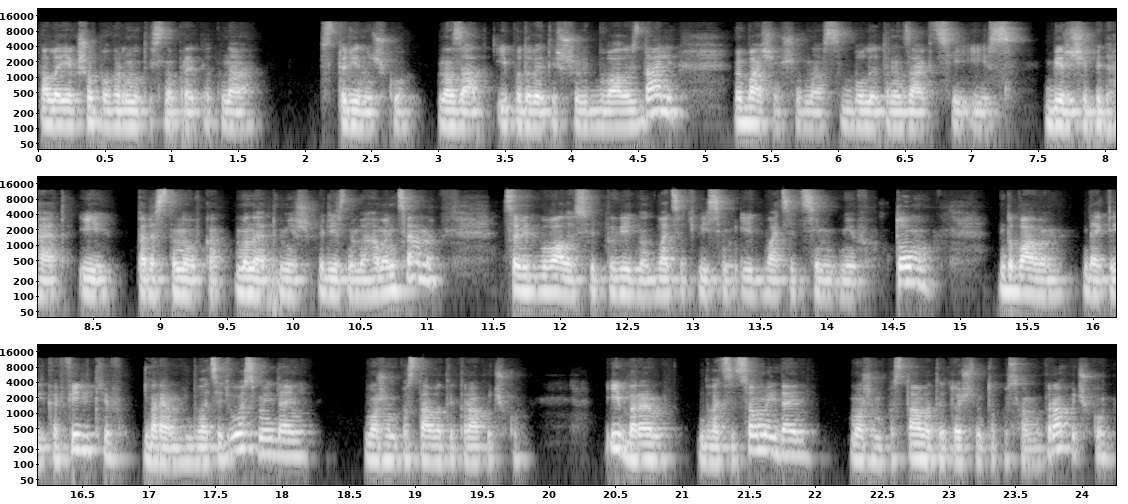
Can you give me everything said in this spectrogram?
але якщо повернутися, наприклад, на сторіночку назад і подивитися, що відбувалось далі, ми бачимо, що в нас були транзакції із біржі BitGet і перестановка монет між різними гаманцями. Це відбувалося відповідно 28 і 27 днів тому. Добавимо декілька фільтрів, беремо 28-й день, можемо поставити крапочку, і беремо 27-й день, можемо поставити точно таку саму крапочку.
